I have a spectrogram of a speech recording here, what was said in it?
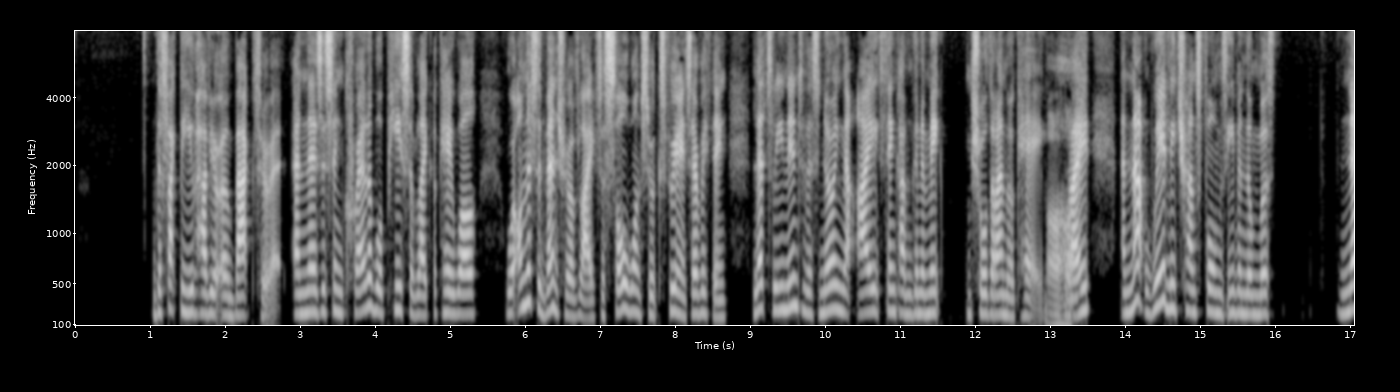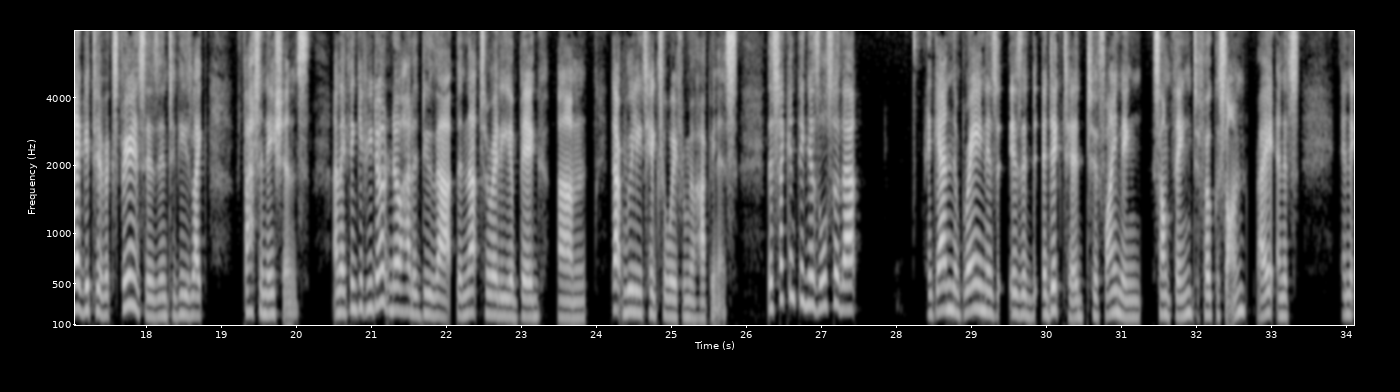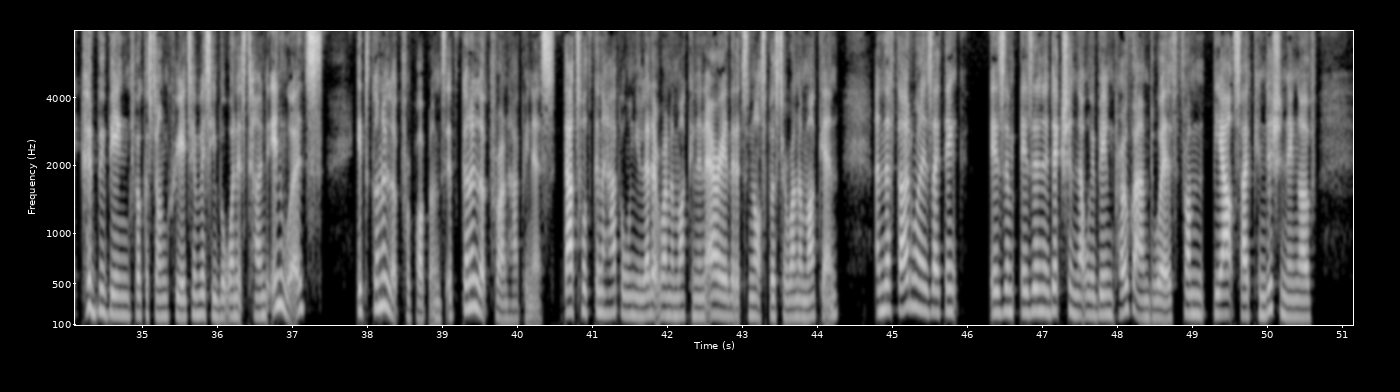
the fact that you have your own back through it. And there's this incredible piece of like, okay, well, we're on this adventure of life. The soul wants to experience everything. Let's lean into this, knowing that I think I'm going to make sure that I'm okay, uh-huh. right? And that weirdly transforms even the most negative experiences into these like fascinations. And I think if you don't know how to do that, then that's already a big, um, that really takes away from your happiness. The second thing is also that, again, the brain is is addicted to finding something to focus on, right? And it's and it could be being focused on creativity, but when it's turned inwards, it's going to look for problems. It's going to look for unhappiness. That's what's going to happen when you let it run amok in an area that it's not supposed to run amok in. And the third one is, I think, is, a, is an addiction that we're being programmed with from the outside conditioning of,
